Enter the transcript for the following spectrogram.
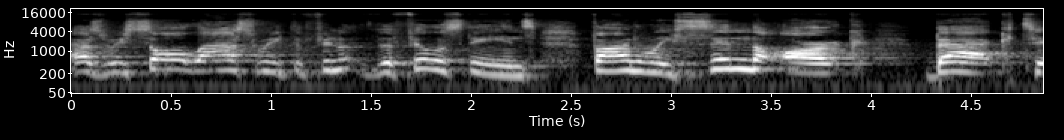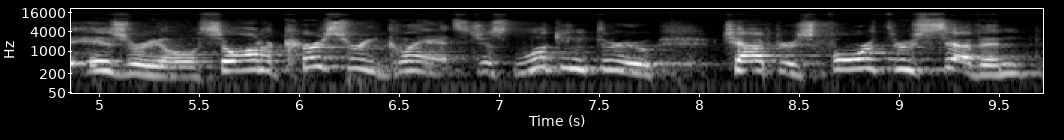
as we saw last week, the, the Philistines finally send the ark back to Israel. So, on a cursory glance, just looking through chapters 4 through 7,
